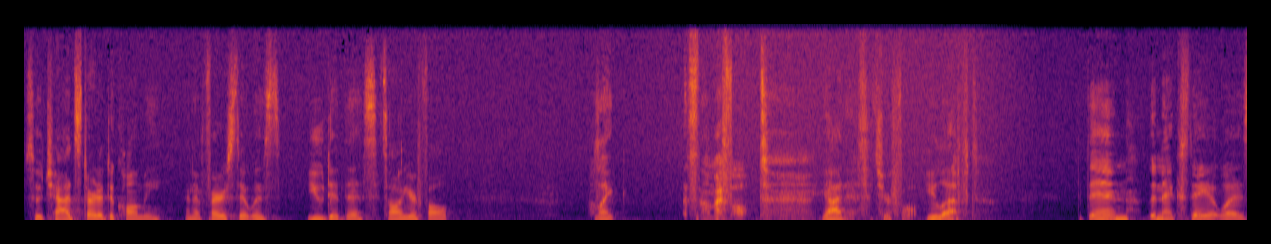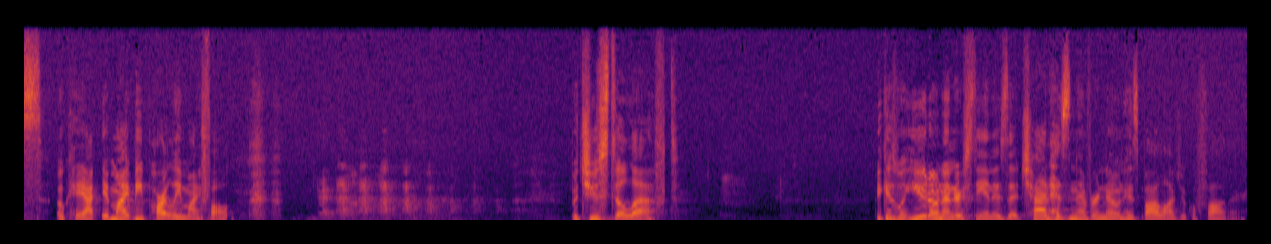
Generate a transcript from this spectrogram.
So Chad started to call me, and at first it was, You did this, it's all your fault. I was like, That's not my fault. Yeah, it is, it's your fault. You left. But then the next day it was, Okay, I, it might be partly my fault. but you still left. Because what you don't understand is that Chad has never known his biological father.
